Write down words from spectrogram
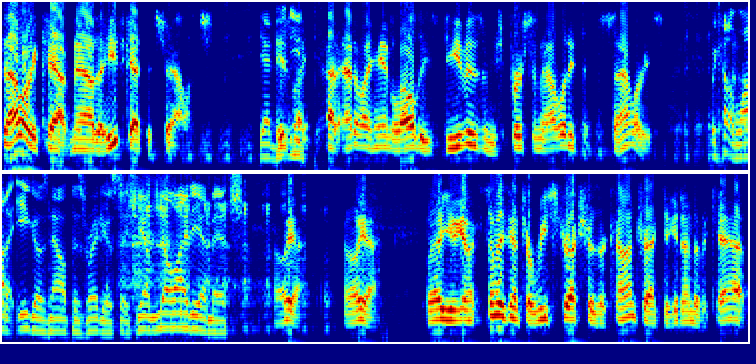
salary cap now that he's got the challenge. yeah, He's did you? like, God, how do I handle all these divas and these personalities and the salaries? We got a lot of egos now at this radio station. You have no idea, Mitch. Oh yeah, oh yeah. Well, you're gonna somebody's going to restructure their contract to get under the cap,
